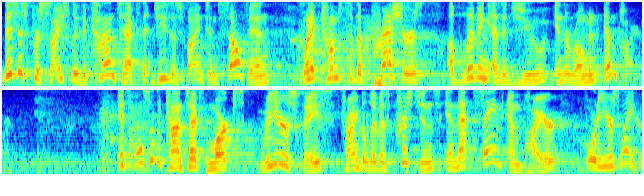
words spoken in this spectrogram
This is precisely the context that Jesus finds himself in when it comes to the pressures of living as a Jew in the Roman Empire. It's also the context Mark's readers face trying to live as Christians in that same empire 40 years later.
